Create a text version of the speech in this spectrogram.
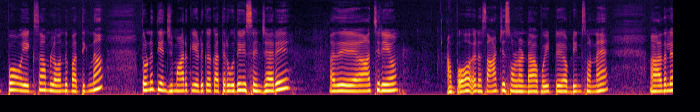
இப்போது எக்ஸாமில் வந்து பார்த்திங்கன்னா தொண்ணூற்றி அஞ்சு மார்க் எடுக்க கத்தர் உதவி செஞ்சார். அது ஆச்சரியம். அப்போது என்ன சாட்சி சொல்லண்டா போயிட்டு அப்படின்னு சொன்னேன். அதில்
